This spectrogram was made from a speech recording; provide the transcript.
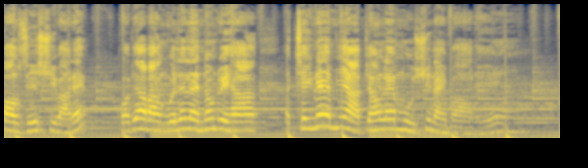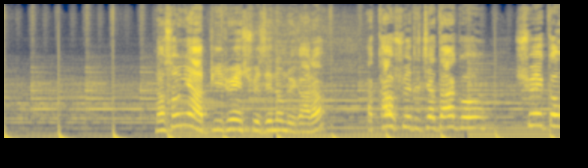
ပေါက်စေရှိပါတယ်ပေါ်ပြပါငွေလဲလဲနှုန်းတွေဟာအချိန်နဲ့အမျှပြောင်းလဲမှုရှိနိုင်ပါတယ်နောက်ဆုံးရပြည်တွင်းရွှေစင်းနှုန်းတွေကတော့အခောက်ရွှေတစ်ချက်သားကိုရွှေကုံ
